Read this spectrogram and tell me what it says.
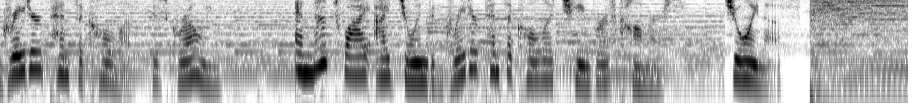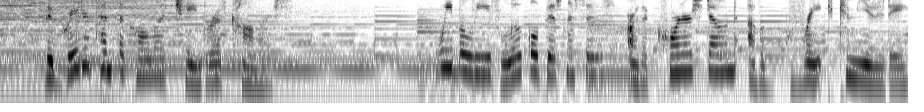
Greater Pensacola is growing. And that's why I joined the Greater Pensacola Chamber of Commerce. Join us. The Greater Pensacola Chamber of Commerce. We believe local businesses are the cornerstone of a great community.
